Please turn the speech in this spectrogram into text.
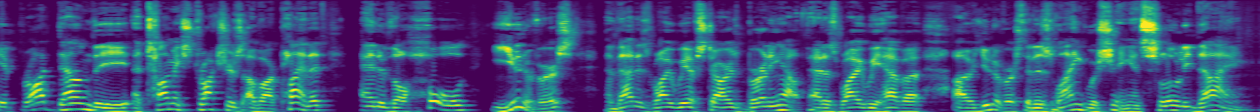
it brought down the atomic structures of our planet and of the whole universe. And that is why we have stars burning out. That is why we have a, a universe that is languishing and slowly dying.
